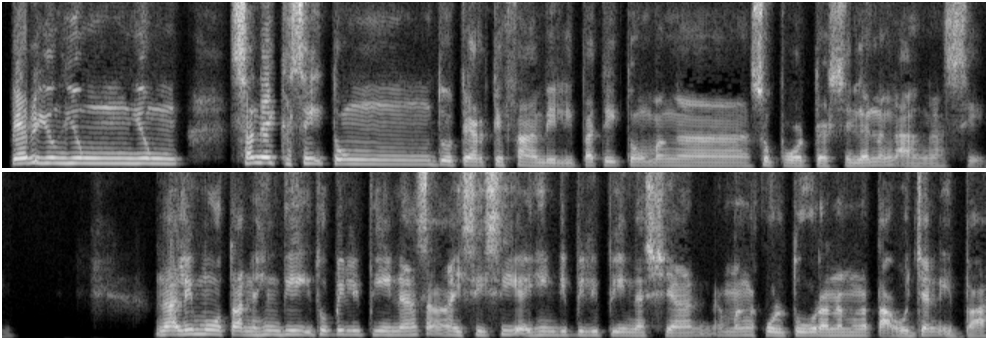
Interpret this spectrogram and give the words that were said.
Pero yung yung yung sanay kasi itong Duterte family pati itong mga supporters nila ng angas eh. Nalimutan na hindi ito Pilipinas, ang ICC ay hindi Pilipinas yan. Ang mga kultura ng mga tao diyan iba.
